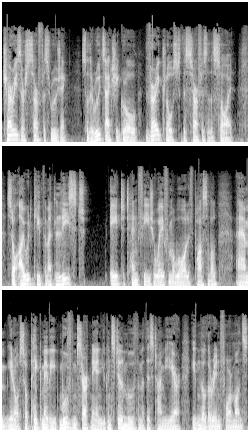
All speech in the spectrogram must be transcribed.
Cherries are surface rooting. So the roots actually grow very close to the surface of the soil. So I would keep them at least eight to ten feet away from a wall if possible. Um, you know, so pick maybe move them certainly, and you can still move them at this time of year, even though they're in four months.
